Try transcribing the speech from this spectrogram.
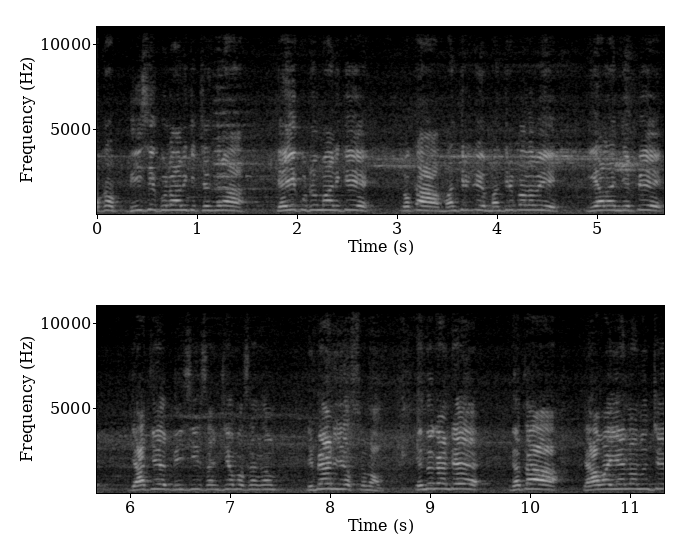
ఒక బీసీ కులానికి చెందిన కేఈ కుటుంబానికి ఒక మంత్రి మంత్రి పదవి ఇవ్వాలని చెప్పి జాతీయ బీసీ సంక్షేమ సంఘం డిమాండ్ చేస్తున్నాం. ఎందుకంటే గత యాభై ఏళ్ళ నుంచి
